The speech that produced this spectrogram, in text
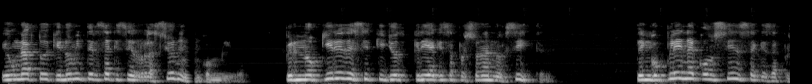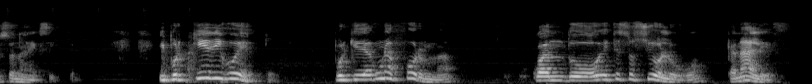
es un acto de que no me interesa que se relacionen conmigo. Pero no quiere decir que yo crea que esas personas no existen. Tengo plena conciencia que esas personas existen. ¿Y por qué digo esto? Porque de alguna forma, cuando este sociólogo, Canales,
